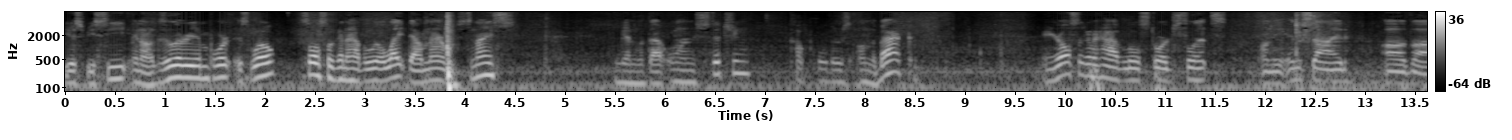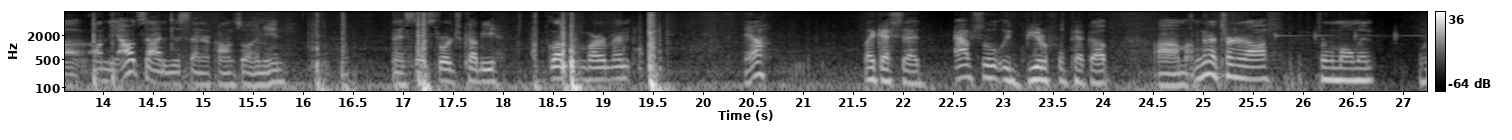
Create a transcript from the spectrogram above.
USB-C, and auxiliary import as well. It's also going to have a little light down there, which is nice. Again, with that orange stitching. Cup holders on the back. And you're also going to have little storage slits on the inside of, uh, on the outside of the center console, I mean. Nice little storage cubby. Glove compartment. Yeah. Like I said, absolutely beautiful pickup. Um, I'm to turn it off for the moment. We're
